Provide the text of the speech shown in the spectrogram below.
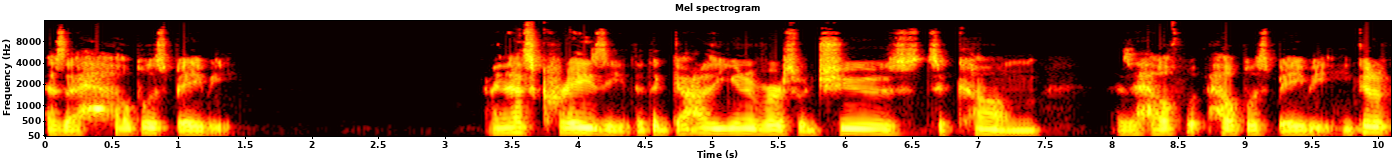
as a helpless baby. I mean, that's crazy that the God of the universe would choose to come as a helpless baby. He could have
